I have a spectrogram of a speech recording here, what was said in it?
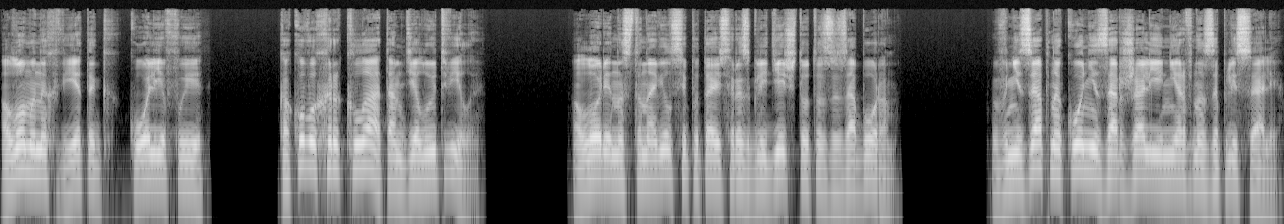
ломаных веток, кольев и... Какого хркла там делают вилы? Лорин остановился, пытаясь разглядеть что-то за забором. Внезапно кони заржали и нервно заплясали.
